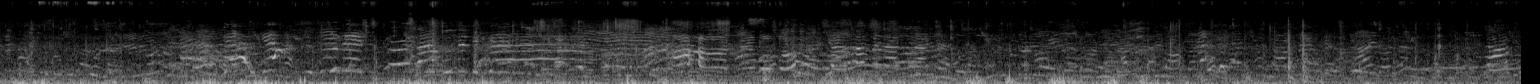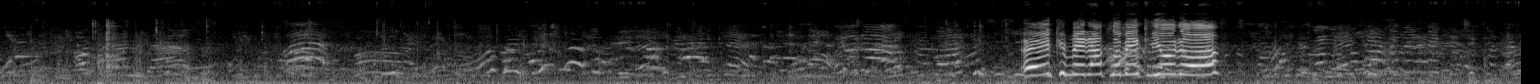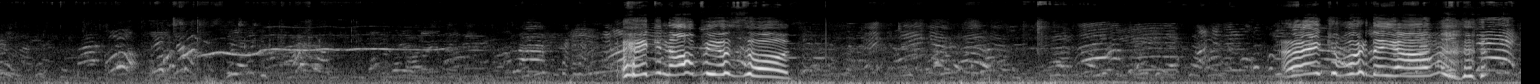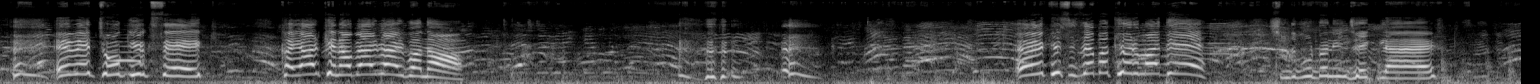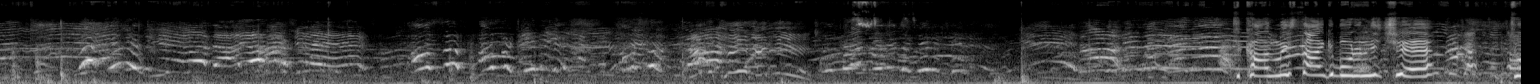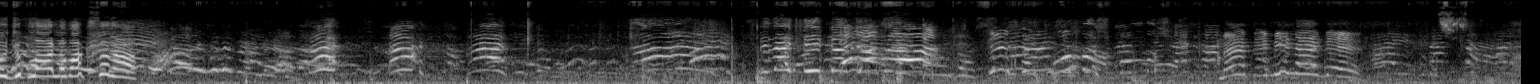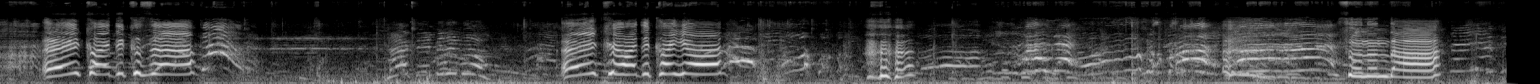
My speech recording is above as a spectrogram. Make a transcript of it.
Öykü merakla bekliyorum. Öykü ne yapıyorsun? Öykü buradayım. evet çok yüksek. Kayarken haber ver bana. Öykü size bakıyorum hadi. Şimdi buradan inecekler. Tıkanmış sanki borunun içi. Çocuklarla baksana. dikkat yavrum. Hayır nerede? Ey kaydı kızım. Mert Emir'i bul. Ey hadi kayın. Sonunda.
